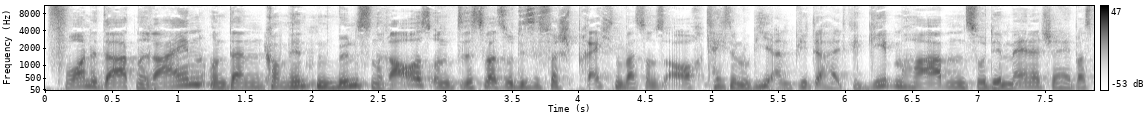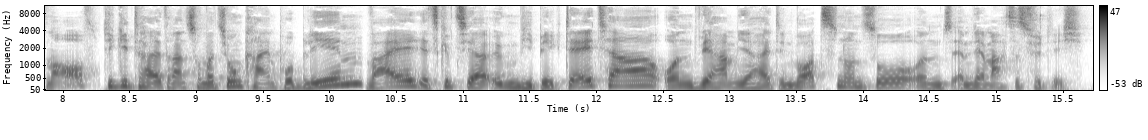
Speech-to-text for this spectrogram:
Vorne Daten rein und dann kommen hinten Münzen raus. Und das war so dieses Versprechen, was uns auch Technologieanbieter halt gegeben haben, so dem Manager, hey, pass mal auf, digitale Transformation kein Problem, weil jetzt gibt's ja irgendwie Big Data und wir haben hier halt den Watson und so und ähm, der macht es für dich.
